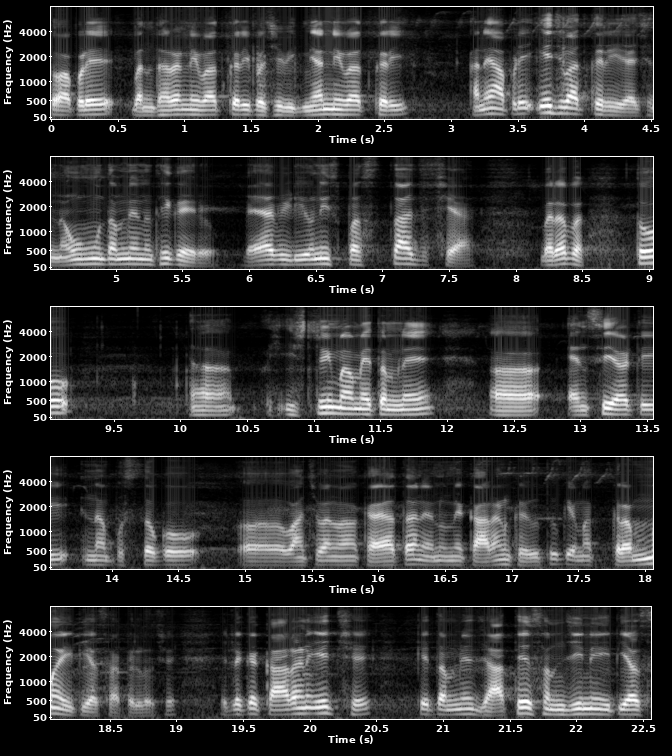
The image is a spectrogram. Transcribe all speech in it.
તો આપણે બંધારણની વાત કરી, પછી વિજ્ઞાનની વાત કરી, અને આપણે એ જ વાત કરી રહ્યા છીએ. નવું હું તમને નથી કહી રહ્યો. ગયા વિડીયોની સ્પષ્ટતા જ છે આ. બરાબર? તો હિસ્ટ્રીમાં મેં તમને એનસીઆરટીના પુસ્તકો વાંચવામાં કયા હતા અને એનું મેં કારણ કહ્યું હતું કે એમાં ક્રમમાં ઇતિહાસ આપેલો છે. એટલે કે કારણ એ જ છે કે તમને જાતે સમજીને ઇતિહાસ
